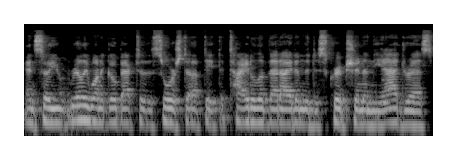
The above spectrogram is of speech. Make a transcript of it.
And so you really want to go back to the source to update the title of that item, the description, and the address.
